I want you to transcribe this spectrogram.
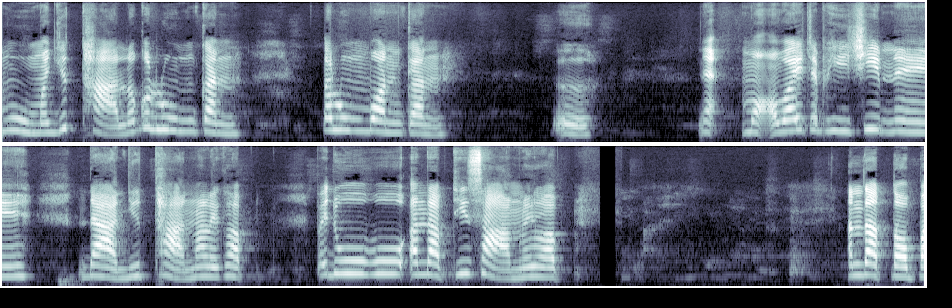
หมู่มายึดฐานแล้วก็ลุมกัน ตะลุมบอลกัน เออ เนี่ยเหมาะเอาไว้จะพีชีพในด่านยึดฐานมากเลยครับ ไปดูอันดับที่สามเลยครับ อันดับต่อไป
